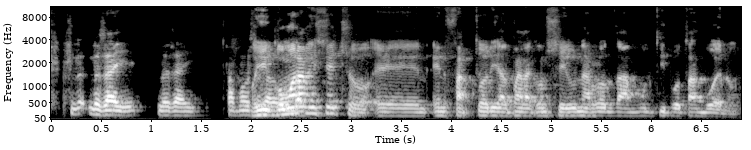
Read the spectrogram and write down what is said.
Los hay, los hay. Oye, ¿cómo lo habéis hecho en, Factorial para conseguir una ronda a múltiplo tan bueno?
